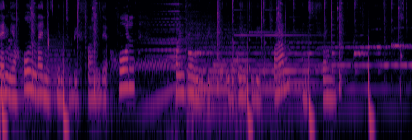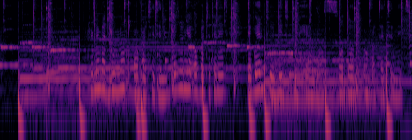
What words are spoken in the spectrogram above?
then your whole line is going to be firm. The whole contour will be going to be firm and strong. Remember do not over tighten it because when you over tighten it you're going to lead to hair loss. So don't over tighten it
